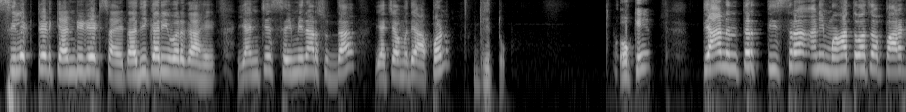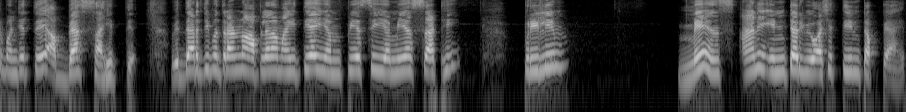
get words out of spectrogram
सिलेक्टेड कॅन्डिडेट्स आहेत अधिकारी वर्ग आहे यांचे सेमिनार सुद्धा याच्यामध्ये आपण घेतो. ओके? त्यानंतर तिसरा आणि महत्त्वाचा पार्ट म्हणजे ते अभ्यास साहित्य. विद्यार्थी मित्रांनो आपल्याला माहिती आहे M P S C M एससाठी प्रिलिम मेन्स आणि इंटरव्ह्यू असे तीन टप्पे आहेत.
